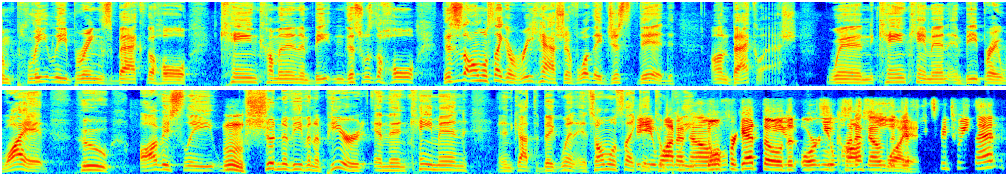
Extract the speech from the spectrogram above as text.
completely brings back the whole Kane coming in and beating. This was the whole. This is almost like a rehash of what they just did on Backlash when Kane came in and beat Bray Wyatt, who obviously Hmm. shouldn't have even appeared, and then came in and got the big win. It's almost like Do a you wanna complete- know- Don't forget though You- that Orton you wanna cost know the difference between that?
